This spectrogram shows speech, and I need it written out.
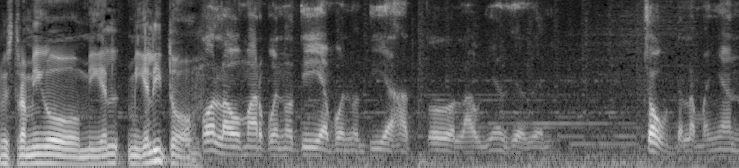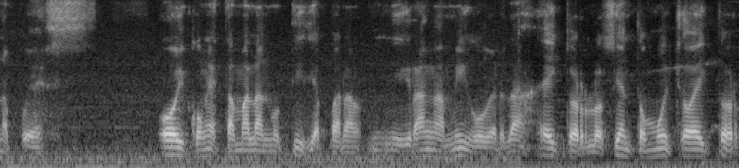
Nuestro amigo Miguel, Miguelito. Hola, Omar. Buenos días. Buenos días a toda la audiencia del show de la mañana. Pues hoy con esta mala noticia para mi gran amigo, ¿verdad? Héctor, lo siento mucho, Héctor.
